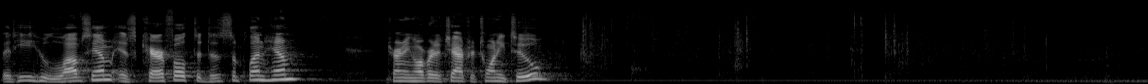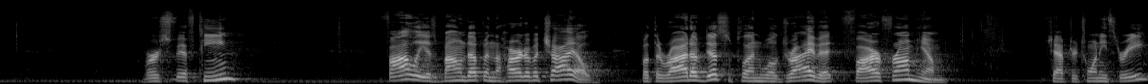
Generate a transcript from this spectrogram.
but he who loves him is careful to discipline him. Turning over to chapter 22. Verse 15 Folly is bound up in the heart of a child, but the rod of discipline will drive it far from him. Chapter 23,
